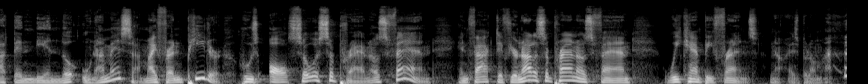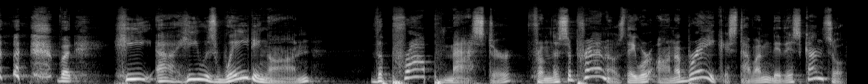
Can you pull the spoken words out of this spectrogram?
atendiendo una mesa. My friend Peter, who's also a Sopranos fan. In fact, if you're not a Sopranos fan, we can't be friends. No, es broma. but he uh, he was waiting on the prop master from The Sopranos. They were on a break, estaban de descanso.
